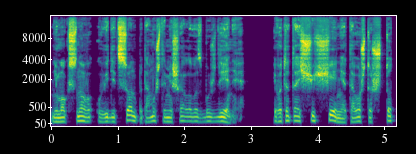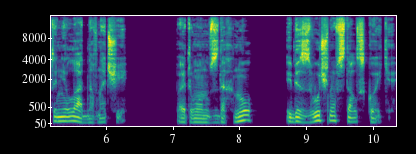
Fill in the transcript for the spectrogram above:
Не мог снова увидеть сон, потому что мешало возбуждение. И вот это ощущение того, что что-то неладно в ночи. Поэтому он вздохнул и беззвучно встал с койки.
